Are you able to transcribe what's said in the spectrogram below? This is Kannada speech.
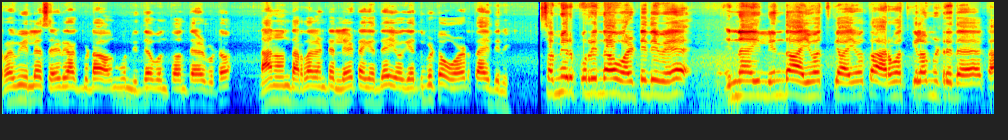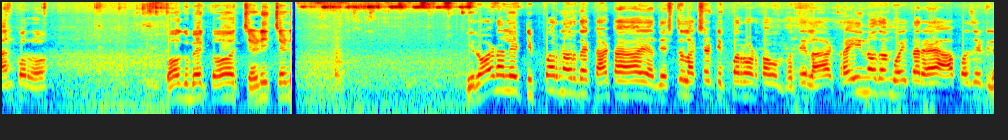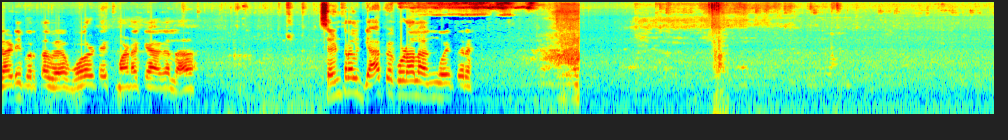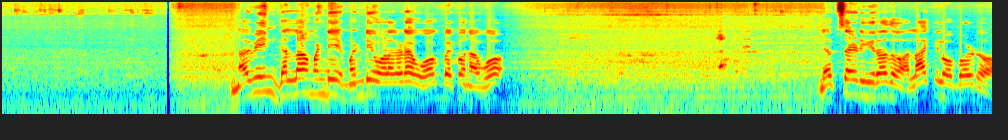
ರವಿ ಇಲ್ಲೇ ಸೈಡ್ ಹಾಕ್ಬಿಟ್ಟ, ಅವನಿಗೂ ನಿದ್ದೆ ಬಂತು ಅಂತ ಹೇಳ್ಬಿಟ್ಟು ನಾನು ಒಂದ್ ಅರ್ಧ ಗಂಟೆ ಲೇಟ್ ಆಗಿದ್ದೆ, ಇವಾಗ ಎದ್ಬಿಟ್ಟು ಹೊರಡ್ತಾ ಇದ್ದೀನಿ. ಸಮೀರ್ಪುರಿಂದ ಹೊರಟಿದೀವಿ. ಇನ್ನ ಇಲ್ಲಿಂದ ಐವತ್ ಐವತ್ತು, ಅರವತ್ ಕಿಲೋಮೀಟರ್ ಇದೆ ಕಾನ್ಪುರ್. ಹೋಗ್ಬೇಕು, ಚಳಿ ಚಳಿ. ಈ ರೋಡ್ ಅಲ್ಲಿ ಟಿಪ್ಪರ್ ನೋಡ್ದೆ ಕಾಟ ಅದೆಷ್ಟು ಲಕ್ಷ ಟಿಪ್ಪರ್ ಓಡ್ತಾವ ಗೊತ್ತಿಲ್ಲ. ಟ್ರೈನ್ ಹೋದಂಗ್ ಹೋಯ್ತಾರೆ ಆಪೋಸಿಟ್ ಗಾಡಿ ಬರ್ತವೆ ಓವರ್ಟೇಕ್ ಮಾಡಕ್ಕೆ ಆಗಲ್ಲ. ಸೆಂಟ್ರಲ್ ಗ್ಯಾಪೇ ಕೊಡಲ್ಲ ಹಂಗ್ ಹೋಯ್ತಾರೆ. ನವೀನ್ ಗಲ್ಲಾ ಮಂಡಿ ಮಂಡಿ ಒಳಗಡೆ ಹೋಗ್ಬೇಕು ನಾವು. ಲೆಫ್ಟ್ ಸೈಡ್ ಇರೋದು ಅಲ್ಲಿ ಹಾಕಿಲ್ವ board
